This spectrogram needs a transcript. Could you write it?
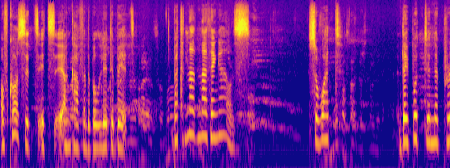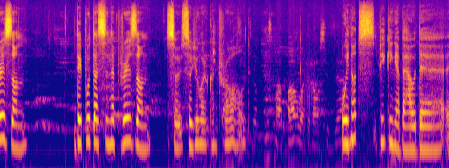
Of course, it's it's uncomfortable a little bit, but not nothing else. So what? They put in a prison. They put us in a prison. So so you are controlled. We're not speaking about the uh,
